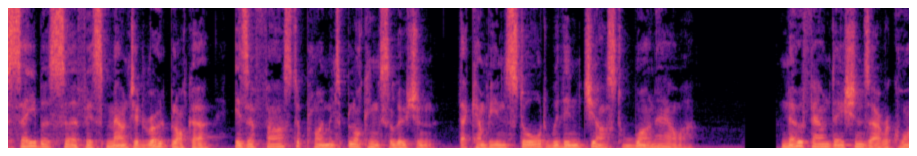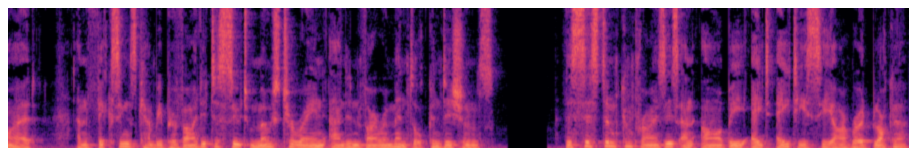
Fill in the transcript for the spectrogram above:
Sabre Surface Mounted Road Blocker is a fast deployment blocking solution that can be installed within just one hour. No foundations are required and fixings can be provided to suit most terrain and environmental conditions. The system comprises an RB880CR road blocker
